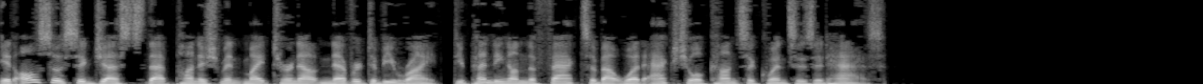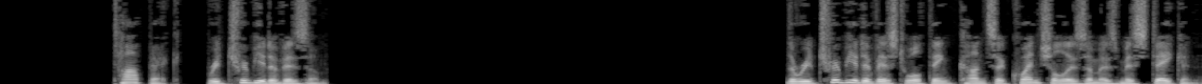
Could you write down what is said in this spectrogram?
It also suggests that punishment might turn out never to be right, depending on the facts about what actual consequences it has. Retributivism The retributivist will think consequentialism is mistaken.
